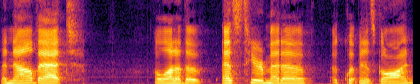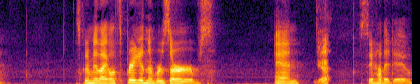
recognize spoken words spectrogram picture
and now that a lot of the S tier meta equipment is gone, it's gonna be like let's bring in the reserves and Yeah. see how they do.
